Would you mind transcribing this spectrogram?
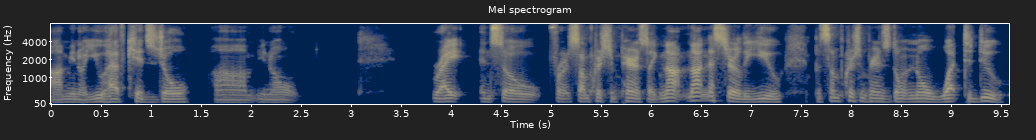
Um, you know, you have kids, Joel. Um, you know, right? And so for some Christian parents, like not not necessarily you, but some Christian parents don't know what to do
